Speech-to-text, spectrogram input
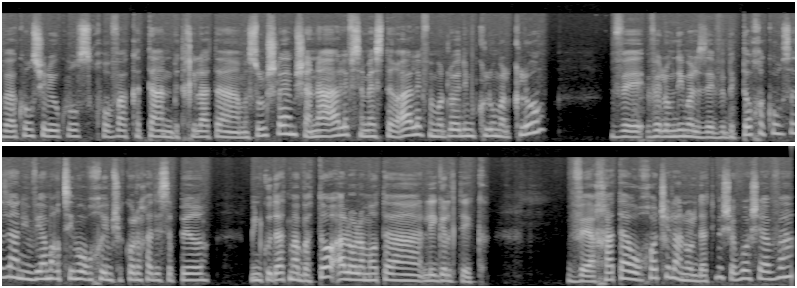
והקורס שלי הוא קורס חובה קטן בתחילת המסלול שלהם, שנה א', סמסטר א', הם עוד לא יודעים כלום על כלום, ו- ולומדים על זה. ובתוך הקורס הזה אני מביאה מרצים אורחים, שכל אחד יספר מנקודת מבטו על עולמות ה legal tech. ואחת האורחות שלנו, לדעתי בשבוע שעבר,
